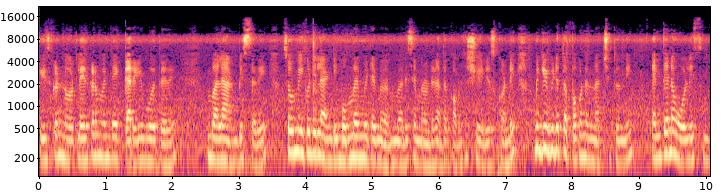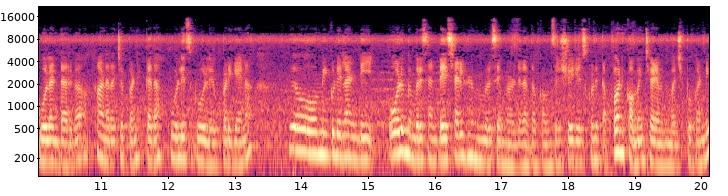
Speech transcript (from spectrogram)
తీసుకొని నోట్లో వేసుకొని మంచిగా కరిగిపోతుంది. భలే అనిపిస్తుంది. సో మీకు ఇలాంటి బొమ్మాయి మీటే మెమరీస్ ఏమైనా ఉంటే నాతో కామెంట్స్ షేర్ చేసుకోండి. మీకు ఈ వీడియో తప్పకుండా నచ్చుతుంది. ఎంతైనా ఓల్డ్ ఈస్ గోల్డ్ అంటారుగా. అనరా చెప్పండి కదా. ఓల్డ్ ఈస్ గోల్డ్ ఎప్పటికైనా. సో మీకు ఇలాంటి ఓల్డ్ మెమరీస్ అంటే చైల్డ్హుడ్ మెమరీస్ ఏమైనా ఉంటే నాతో కామెంట్స్ షేర్ చేసుకోండి. తప్పని కామెంట్ చేయడం మర్చిపోకండి.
